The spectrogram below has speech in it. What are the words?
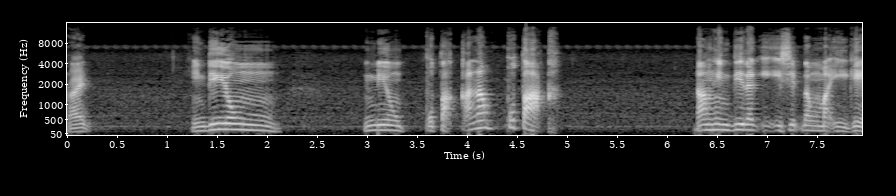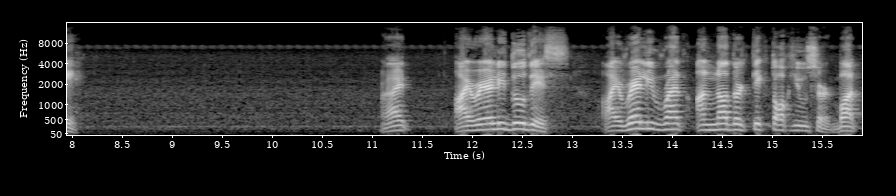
Right? Hindi yung hindi yung putak ka ng putak nang hindi nag-iisip ng maigi. Right? I rarely do this. I rarely rant another TikTok user, but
